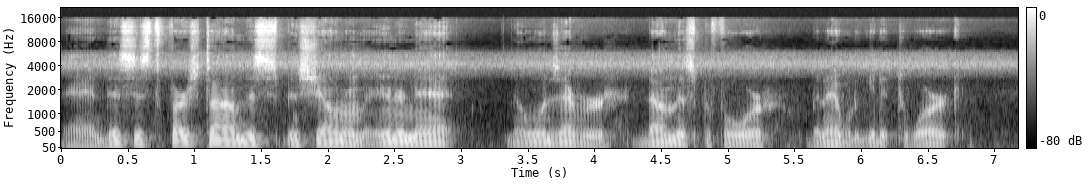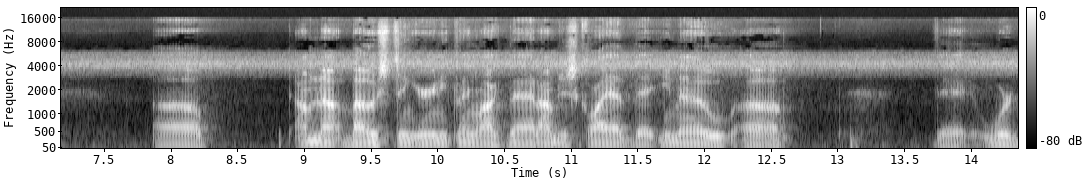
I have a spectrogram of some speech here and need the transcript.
And this is the first time this has been shown on the internet. No one's ever done this before, been able to get it to work. Uh, I'm not boasting or anything like that. I'm just glad that, you know, uh, that we're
